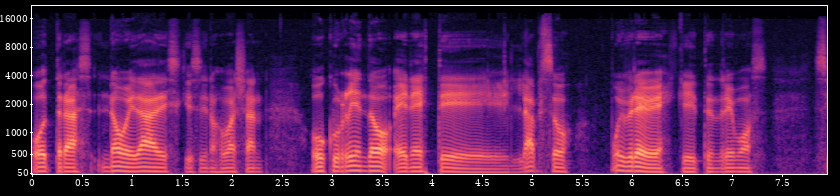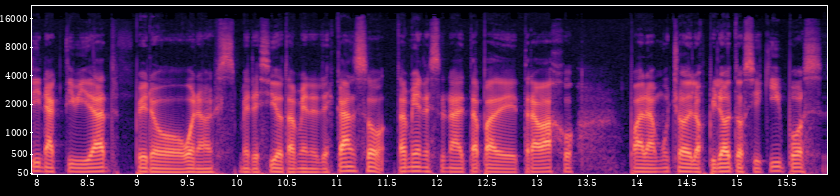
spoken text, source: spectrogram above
otras novedades que se nos vayan ocurriendo en este lapso muy breve que tendremos sin actividad, pero bueno, es merecido también el descanso. También es una etapa de trabajo para muchos de los pilotos y equipos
